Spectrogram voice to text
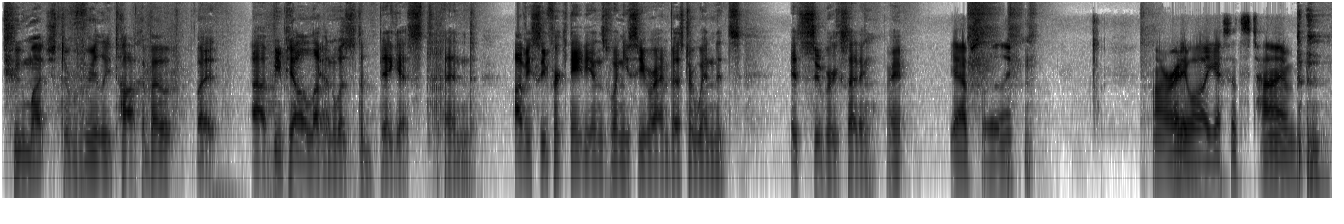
too much to really talk about, but uh, BPL 11 was the biggest, and obviously for Canadians, when you see Ryan Bester win, it's it's super exciting, right? Yeah, absolutely. Alrighty, well, I guess it's time.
